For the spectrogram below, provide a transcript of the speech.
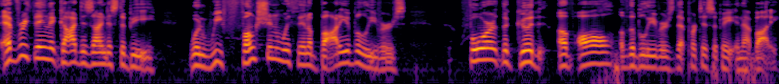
everything that God designed us to be when we function within a body of believers for the good of all of the believers that participate in that body.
